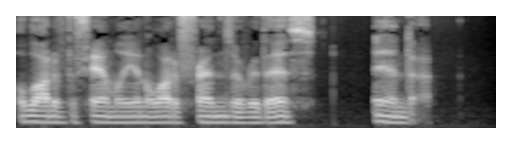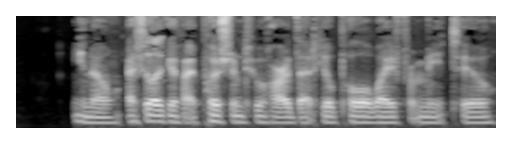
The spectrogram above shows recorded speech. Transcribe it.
a lot of the family and a lot of friends over this. And, you know, I feel like if I push him too hard, that he'll pull away from me too.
